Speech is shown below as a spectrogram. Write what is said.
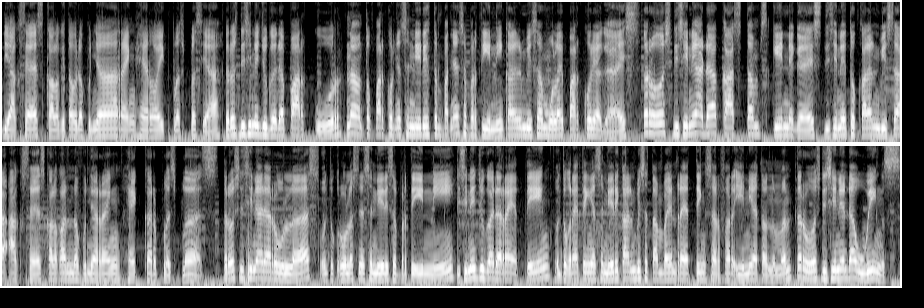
diakses kalau kita udah punya rank heroic plus plus ya. Terus di sini juga ada parkour. Nah, untuk parkournya sendiri tempatnya seperti ini. Kalian bisa mulai parkour ya guys. Terus di sini ada custom skin ya guys. Di sini tuh kalian kalian bisa akses kalau kalian udah punya rank hacker plus plus. Terus di sini ada rules. Untuk rulesnya sendiri seperti ini. Di sini juga ada rating. Untuk ratingnya sendiri kalian bisa tambahin rating server ini ya teman-teman. Terus di sini ada wings.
